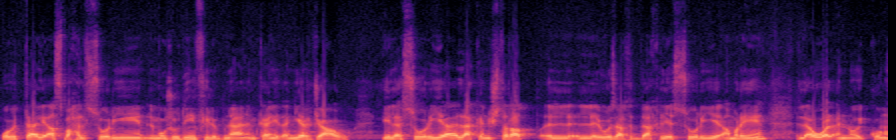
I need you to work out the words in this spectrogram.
وبالتالي أصبح السوريين الموجودين في لبنان إمكانية أن يرجعوا إلى سوريا لكن اشترط وزارة الداخلية السورية أمرين. الأول أنه يكونوا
